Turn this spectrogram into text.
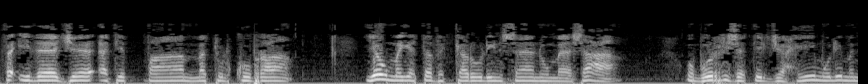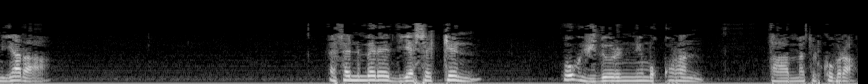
فإذا جاءت الطامة الكبرى يوم يتذكر الإنسان ما سعى. وبرزت الجحيم لمن يرى. أثن مرد يسكن وجذرني مقرا طامة الكبرى.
